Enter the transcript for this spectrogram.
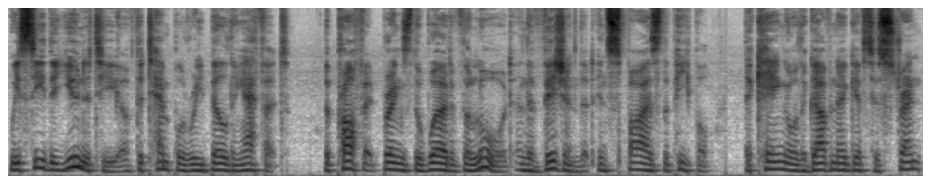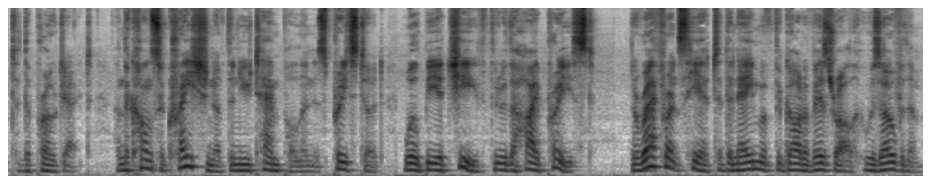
we see the unity of the temple rebuilding effort. The prophet brings the word of the Lord and the vision that inspires the people. The king or the governor gives his strength to the project, and the consecration of the new temple and its priesthood will be achieved through the high priest. The reference here to the name of the God of Israel who was over them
